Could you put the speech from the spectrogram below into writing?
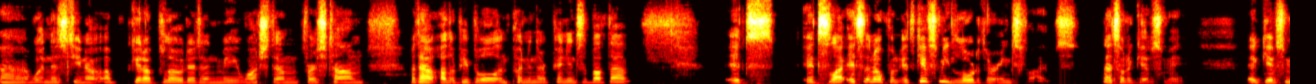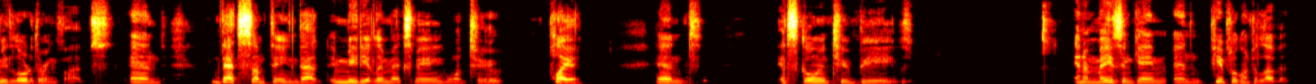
uh, witnessed, you know, up, get uploaded and me watch them first time without other people and putting their opinions above that it's it's like it's an open. It gives me Lord of the Rings vibes. That's what it gives me. It gives me Lord of the Rings vibes, and that's something that immediately makes me want to play it. And it's going to be an amazing game, and people are going to love it.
